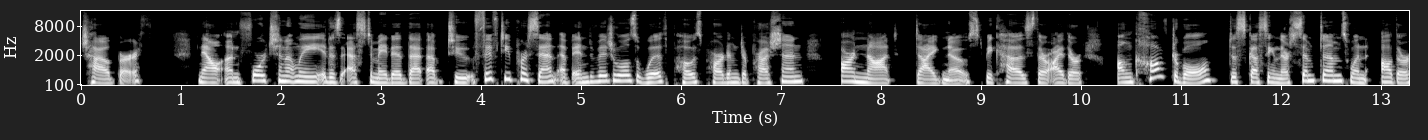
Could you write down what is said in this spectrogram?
childbirth. Now, unfortunately, it is estimated that up to 50% of individuals with postpartum depression are not diagnosed because they're either uncomfortable discussing their symptoms when other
